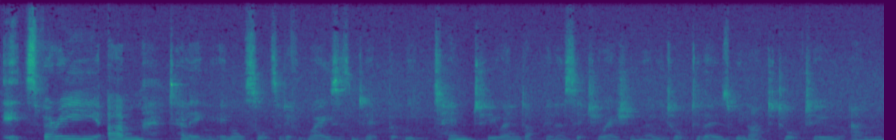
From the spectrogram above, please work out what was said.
It's very um, telling in all sorts of different ways, isn't it? That we tend to end up in a situation where we talk to those we like to talk to and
